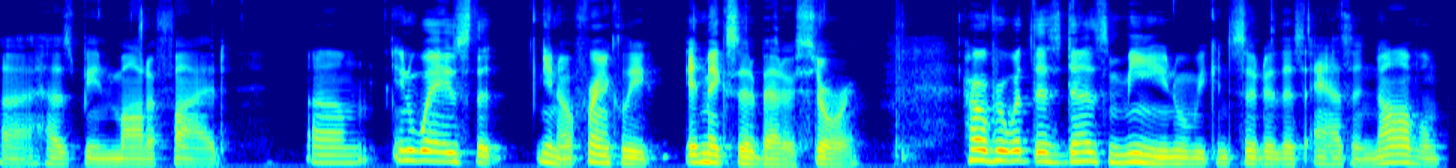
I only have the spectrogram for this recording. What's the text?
uh, has been modified um, in ways that, you know, frankly, it makes it a better story. However, what this does mean when we consider this as a novel,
